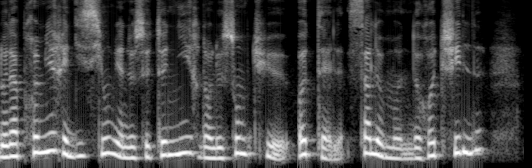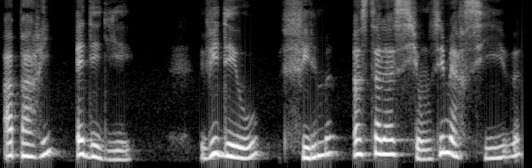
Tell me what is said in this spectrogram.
dont la première édition vient de se tenir dans le somptueux hôtel Salomon de Rothschild à Paris, est dédié. Vidéos, films, installations immersives,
